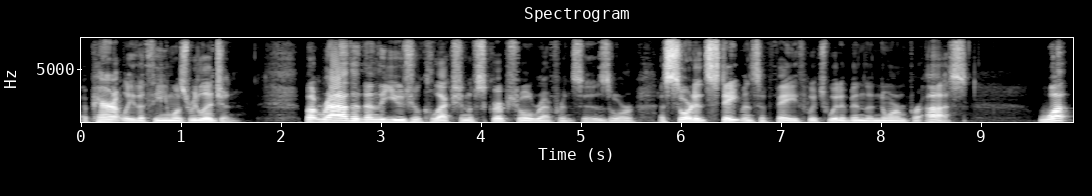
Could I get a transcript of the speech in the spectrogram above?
Apparently, the theme was religion. But rather than the usual collection of scriptural references or assorted statements of faith, which would have been the norm for us, what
